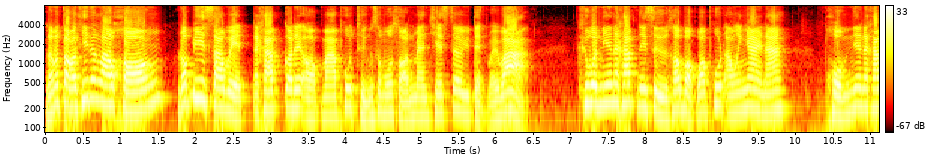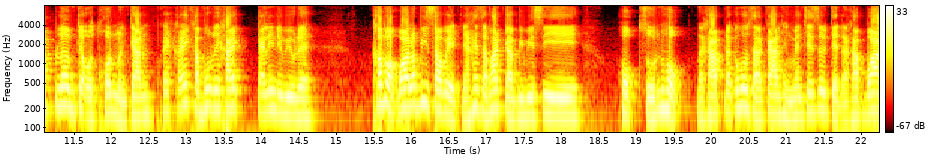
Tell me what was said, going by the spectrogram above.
เรามาต่อกันที่เรื่องราวของโรบบี้ซาเวตนะครับ ก็ได้ออกมาพูดถึงสโมสรแมนเชสเตอร์ยูไนเต็ดไว้ว่า คือวันนี้นะครับในสื่อเขาบอกว่าพูดเอาง่ายๆนะ ผมเนี่ยนะครับเริ่มจะอดทนเหมือนกันคล้ายๆคำพูดคล้ายๆแกลลี่นิวิวเลยเขาบอกว่าล็อบบี้ซาเวตเนี่ยให้สัมภาษณ์กับ BBC 606 นะครับ แล้วก็พูดสถานการณ์ถึงแมนเชสเตอร์ยูไนเต็ดนะครับว่า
